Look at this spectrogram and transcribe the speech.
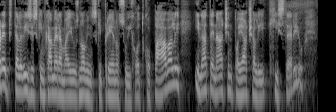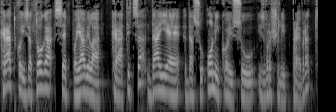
pred televizijskim kamerama i uz novinski prijenos su ih otkopavali i na taj način pojačali histeriju. Kratko iza toga se pojavila kratica da je da su oni koji su izvršili prevrat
